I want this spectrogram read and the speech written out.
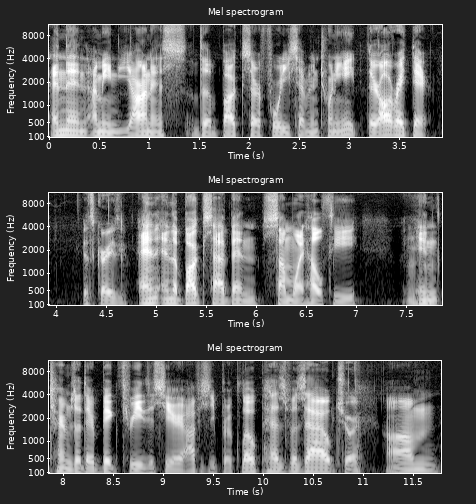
and then I mean, Giannis, the Bucks are 47 and 28. They're all right there It's crazy. and and the Bucks have been somewhat healthy Mm-hmm. in terms of their big three this year. Obviously, Brook Lopez was out. Sure. Um,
